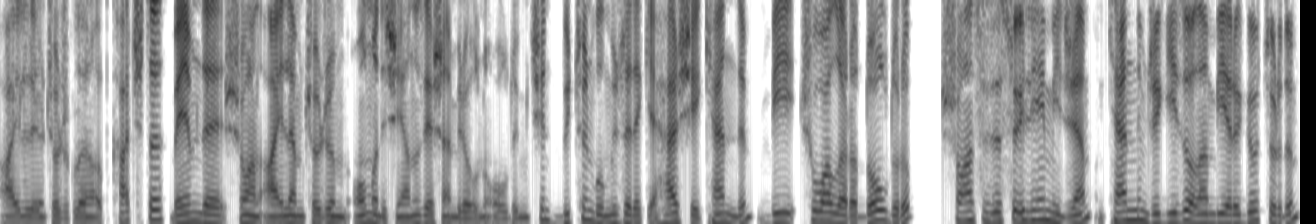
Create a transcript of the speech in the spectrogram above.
ailelerin çocuklarını alıp kaçtı. Benim de şu an ailem çocuğum olmadığı için yalnız yaşayan biri olduğum için bütün bu müzedeki her şeyi kendim bir çuvallara doldurup şu an size söyleyemeyeceğim. Kendimce gizli olan bir yere götürdüm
